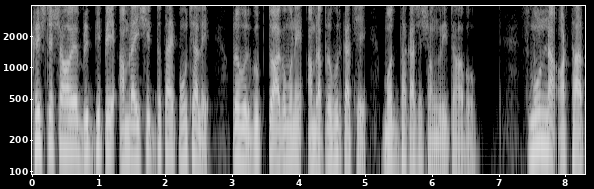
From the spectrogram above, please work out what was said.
খ্রিস্টের স্বভাবে বৃদ্ধি পেয়ে আমরা এই সিদ্ধতায় পৌঁছালে প্রভুর গুপ্ত আগমনে আমরা প্রভুর কাছে মধ্যাকাশে সংগৃহীত হব। স্মূর্ণা অর্থাৎ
